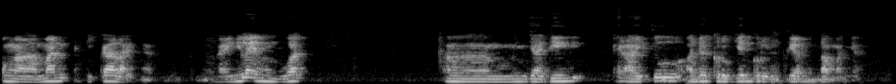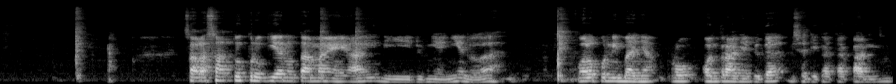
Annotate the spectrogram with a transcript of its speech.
pengalaman etika lainnya. Nah inilah yang membuat um, menjadi AI itu ada kerugian-kerugian utamanya. salah satu kerugian utama AI di dunia ini adalah walaupun ini banyak pro kontranya juga bisa dikatakan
